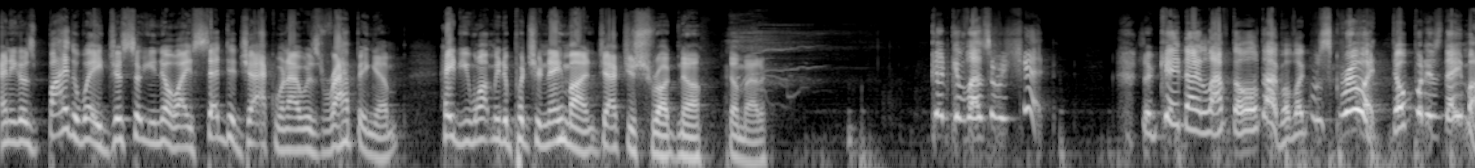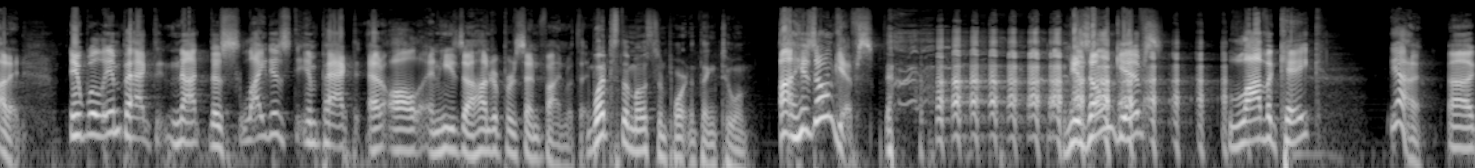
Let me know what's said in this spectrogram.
And he goes, "By the way, just so you know, I said to Jack when I was wrapping him." Hey, do you want me to put your name on? Jack just shrugged. No, don't matter. Couldn't give less of a shit. So Cade and I laughed the whole time. I'm like, well, screw it. Don't put his name on it. It will impact not the slightest impact at all, and he's 100% fine with it. What's the most important thing to him? Uh, his own gifts. his own gifts. Lava cake. Yeah. Uh,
